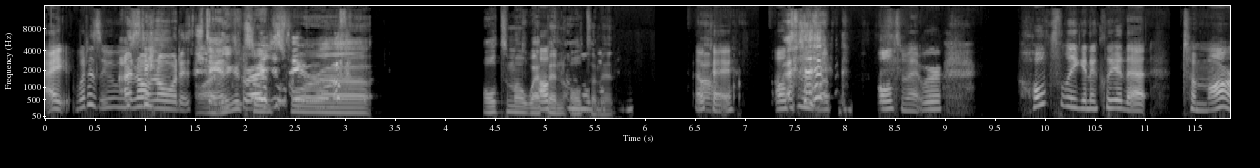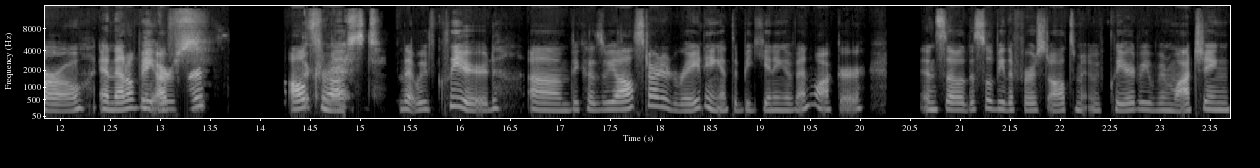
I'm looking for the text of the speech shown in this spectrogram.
I what does Uwu I don't know what it stands Oh, I stands think it for. I stands just for "Whoa." uh, Ultima Weapon Ultima Ultimate. Weapon. Oh. Okay. Ultimate weapon ultimate. We're hopefully gonna clear that tomorrow and that'll be our first ultimate that we've cleared um, because we all started raiding at the beginning of Endwalker. And so this will be the first ultimate we've cleared. We've been watching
